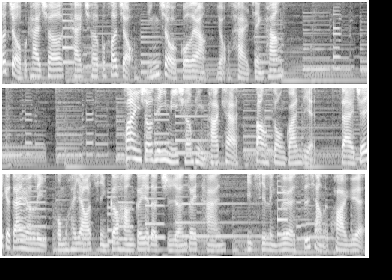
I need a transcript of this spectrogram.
喝酒不开车，开车不喝酒，饮酒过量有害健康。欢迎收听《迷成品 Podcast》，放送观点。在这个单元里，我们会邀请各行各业的职人对谈，一起领略思想的跨越，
